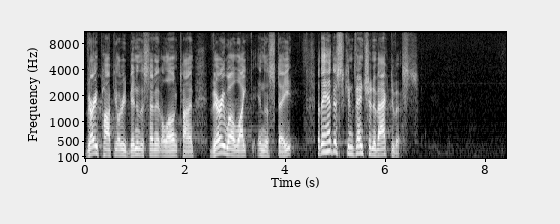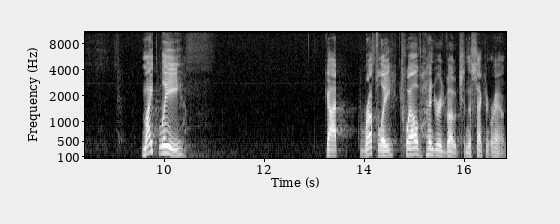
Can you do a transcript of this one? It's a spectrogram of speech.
very popular. He'd been in the Senate a long time, very well liked in the state. But they had this convention of activists. Mike Lee got roughly 1,200 votes in the second round.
